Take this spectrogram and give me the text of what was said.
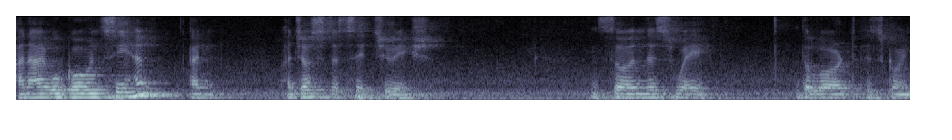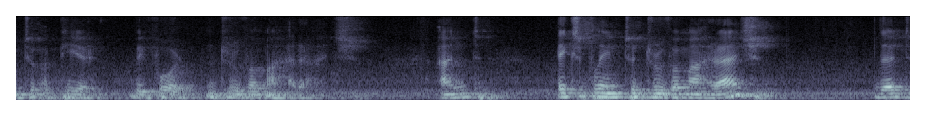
and I will go and see him and adjust the situation. And so in this way, the Lord is going to appear before Dhruva Maharaj and explain to Dhruva Maharaj that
